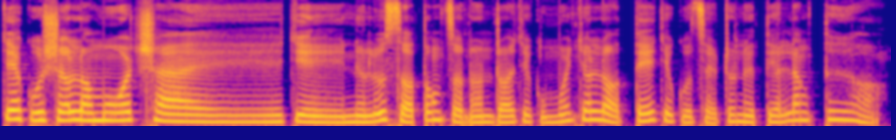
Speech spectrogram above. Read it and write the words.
chè của sợ lo mua chạy chè nửa lúc sợ tông cho nó đó chè cũng muốn cho lọt té chè của sẽ cho nữ tiền lăng tư họ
